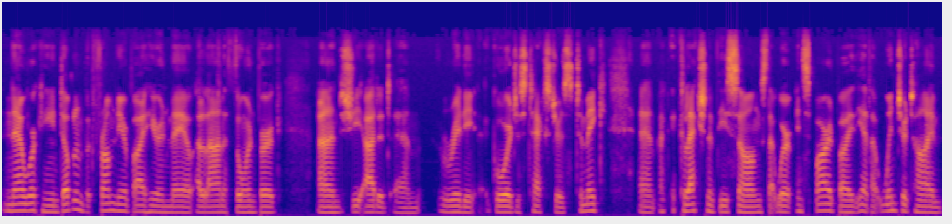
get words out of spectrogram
now working in Dublin, but from nearby here in Mayo, Alannah Thornburgh and she added um, really gorgeous textures to make um, a, a, collection of these songs that were inspired by yeah that winter time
